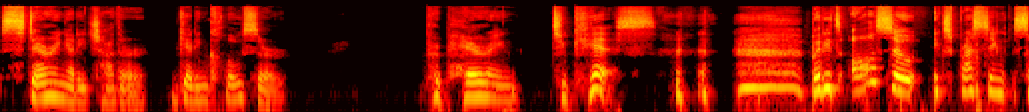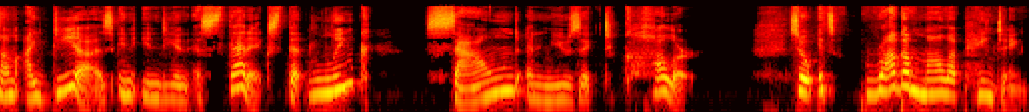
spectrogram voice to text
staring at each other, getting closer, preparing to kiss. but it's also expressing some ideas in Indian aesthetics that link sound and music to color. So it's Ragamala painting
